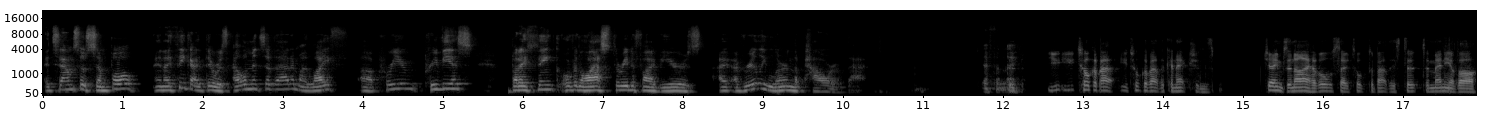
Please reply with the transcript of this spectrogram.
It sounds so simple, and I think I, there was elements of that in my life uh, pre previous, but I think over the last three to five years, I, I've really learned the power of that. Definitely. You, you talk about you talk about the connections. James and I have also talked about this to, to many of our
